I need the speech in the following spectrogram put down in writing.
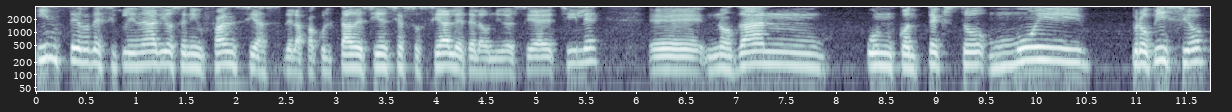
interdisciplinarios en infancias de la Facultad de Ciencias Sociales de la Universidad de Chile, eh, nos dan un contexto muy propicio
